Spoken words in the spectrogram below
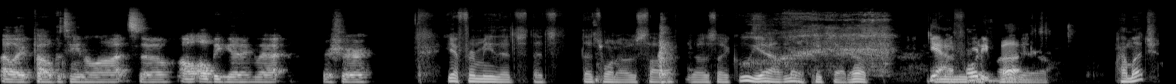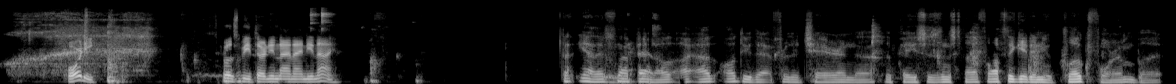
I like Palpatine a lot, so I'll, I'll be getting that for sure. Yeah, for me, that's that's that's one I was saw. I was like, oh yeah, I'm gonna pick that up. Yeah, And then 40 could find, bucks. uh, how much? 40. Supposed to be 39.99. That, yeah, that's not bad. I'll I, I'll I'll do that for the chair and the the faces and stuff. I'll have to get a new cloak for him, but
